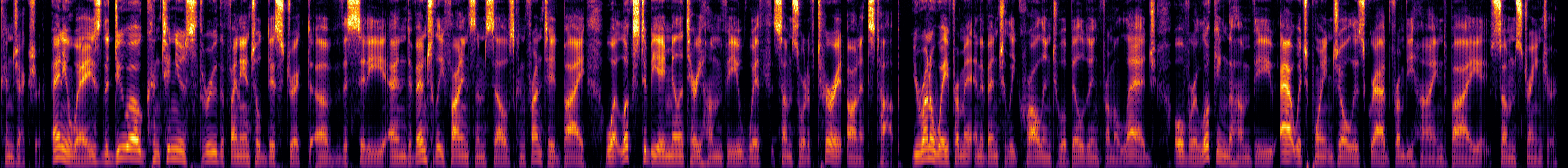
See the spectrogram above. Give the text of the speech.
conjecture. Anyways, the duo continues through the financial district of the city and eventually finds themselves confronted by what looks to be a military Humvee with some sort of turret on its top. You run away from it and eventually crawl into a building from a ledge overlooking the Humvee, at which point Joel is grabbed from behind by some stranger.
